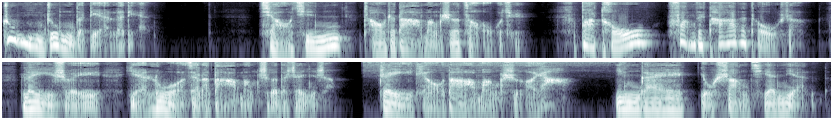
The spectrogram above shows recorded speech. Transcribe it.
重重的点了点。小琴朝着大蟒蛇走过去，把头放在他的头上。泪水也落在了大蟒蛇的身上。这条大蟒蛇呀，应该有上千年了。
